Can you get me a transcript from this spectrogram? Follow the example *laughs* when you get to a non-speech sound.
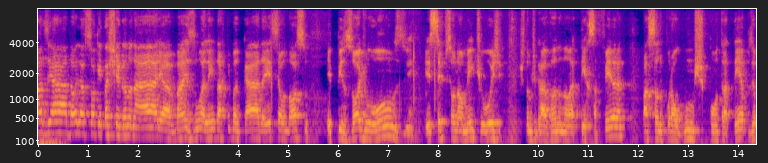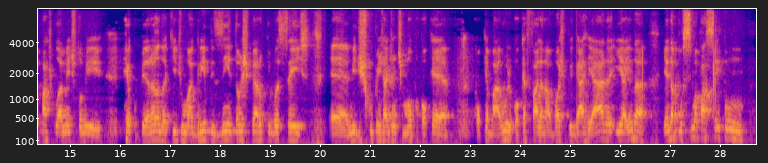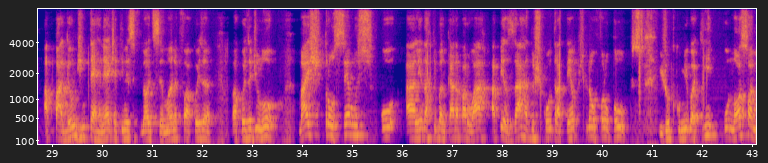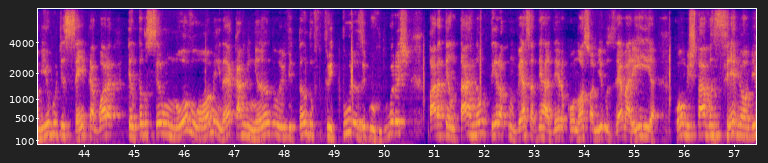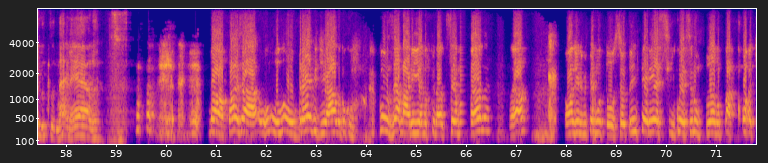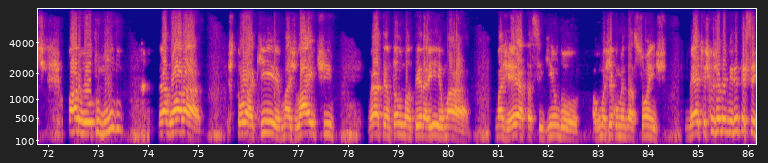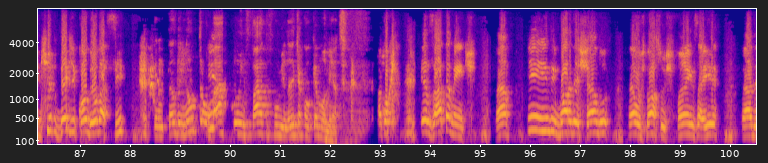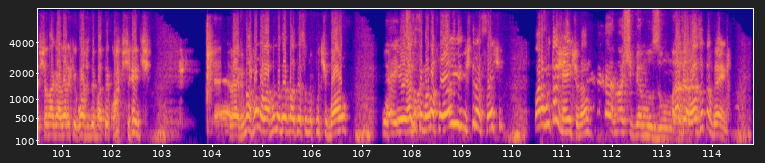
rapaziada, olha só quem está chegando na área, mais um Além da Arquibancada. Esse é o nosso episódio 11. Excepcionalmente hoje estamos gravando numa terça-feira, passando por alguns contratempos. Eu, particularmente, estou me recuperando aqui de uma gripezinha, então espero que vocês é, me desculpem já de antemão por qualquer, qualquer barulho, qualquer falha na voz pigarreada. E ainda, e ainda por cima passei por um apagão de internet aqui nesse final de semana, que foi uma coisa, uma coisa de louco. Mas trouxemos o além da arquibancada para o ar, apesar dos contratempos que não foram poucos. E junto comigo aqui, o nosso amigo de sempre, agora tentando ser um novo homem, né? Caminhando, evitando frituras e gorduras, para tentar não ter a conversa derradeira com o nosso amigo Zé Maria. Como está você, meu amigo Tunai Melo? *laughs* Bom, após a, o, o, breve diálogo com, com o Zé Maria no final de semana, né, onde ele me perguntou se eu tenho interesse em conhecer um plano, um pacote para o outro mundo. Né, agora estou aqui mais light, né, tentando manter aí uma, uma dieta, seguindo algumas recomendações médicas que eu já deveria ter *laughs* seguido desde quando eu nasci. Tentando não trombar e... com um infarto fulminante a qualquer momento. A qualquer... Exatamente. Né? E indo embora, deixando né, os nossos fãs aí, né, deixando a galera que gosta de debater com a gente. É... Mas vamos lá, vamos debater sobre futebol. Porque é essa semana foi estressante para muita gente, né? É, nós tivemos uma. Prazerosa também.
